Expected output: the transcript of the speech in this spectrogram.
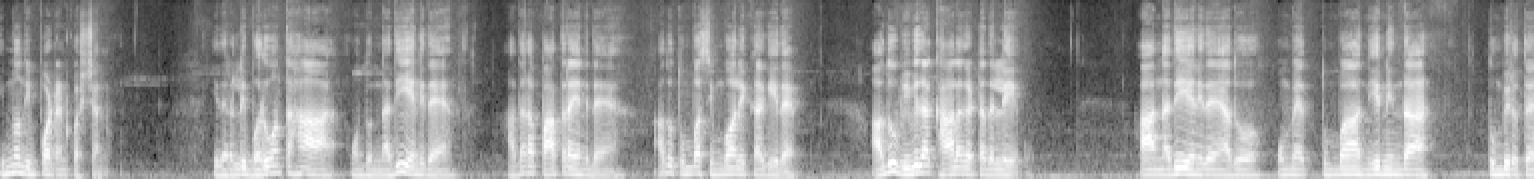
ಇನ್ನೊಂದು ಇಂಪಾರ್ಟೆಂಟ್ ಕ್ವಶನ್ ಇದರಲ್ಲಿ ಬರುವಂತಹ ಒಂದು ನದಿ ಏನಿದೆ, ಅದರ ಪಾತ್ರ ಏನಿದೆ, ಅದು ತುಂಬ ಸಿಂಬಾಲಿಕ್ ಆಗಿ ಇದೆ. ಅದು ವಿವಿಧ ಕಾಲಘಟ್ಟದಲ್ಲಿ ಆ ನದಿ ಏನಿದೆ, ಅದು ಒಮ್ಮೆ ತುಂಬ ನೀರಿನಿಂದ ತುಂಬಿರುತ್ತೆ,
